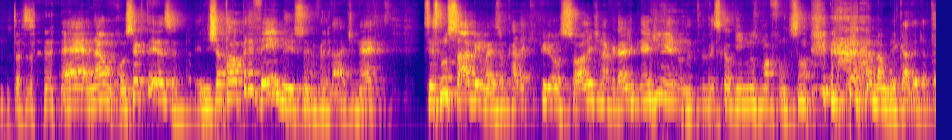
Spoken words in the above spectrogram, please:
é, não, com certeza. Ele já estava prevendo isso, na verdade, né? Vocês não sabem, mas o cara que criou o Solid, na verdade, ganha dinheiro, né? Toda vez que alguém usa uma função. não, brincadeira, tá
